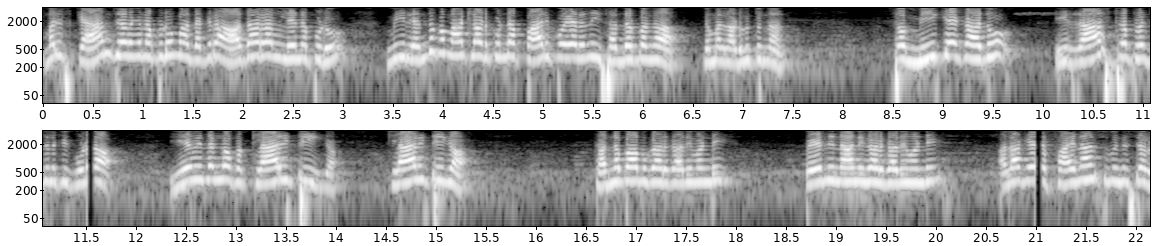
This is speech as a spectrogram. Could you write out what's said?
మరి స్కామ్ జరగనప్పుడు మా దగ్గర ఆధారాలు లేనప్పుడు మీరు ఎందుకు మాట్లాడకుండా పారిపోయారని ఈ సందర్భంగా మిమ్మల్ని అడుగుతున్నాను. సో మీకే కాదు ఈ రాష్ట్ర ప్రజలకి కూడా ఏ విధంగా ఒక క్లారిటీగా క్లారిటీగా కన్నబాబు గారు కానివ్వండి పేర్ని నాని గారు కానివ్వండి అలాగే ఫైనాన్స్ మినిస్టర్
